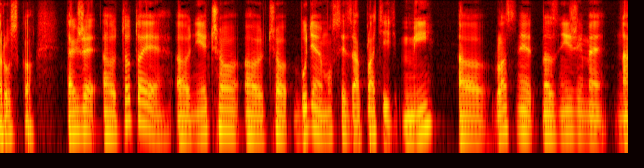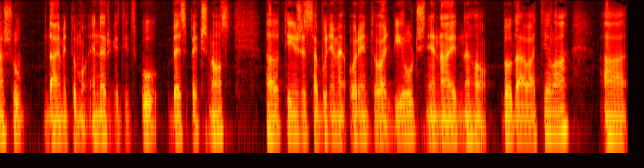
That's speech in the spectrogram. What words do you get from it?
Rusko. Takže toto je niečo, čo budeme musieť zaplatiť my. Vlastne znížime našu, dajme tomu, energetickú bezpečnosť tým, že sa budeme orientovať výlučne na jedného dodávateľa a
